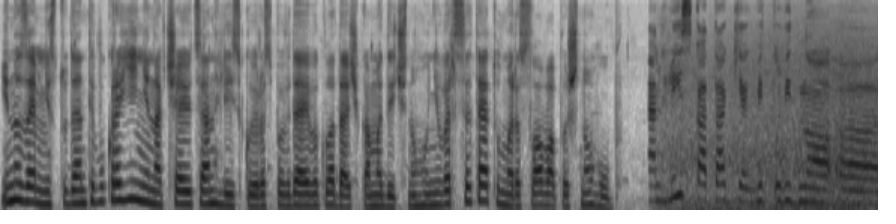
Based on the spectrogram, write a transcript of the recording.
Іноземні студенти в Україні навчаються англійською, розповідає викладачка медичного університету Мирослава Пишногуб. Англійська, так як відповідно е,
